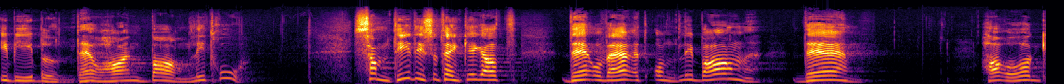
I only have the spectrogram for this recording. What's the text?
i Bibelen, det å ha en barnlig tro. Samtidig så tenker jeg at det å være et åndelig barn, det har òg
